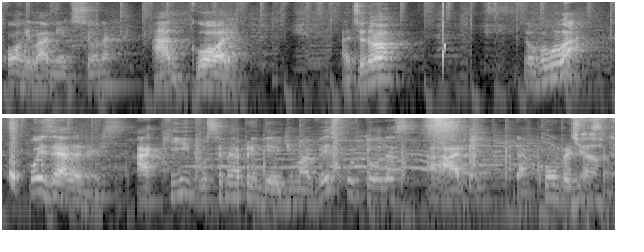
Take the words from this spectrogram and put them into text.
corre lá, me adiciona agora. Adicionou? Então vamos lá. Pois é, learners, aqui você vai aprender de uma vez por todas a arte da conversação. Yo,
